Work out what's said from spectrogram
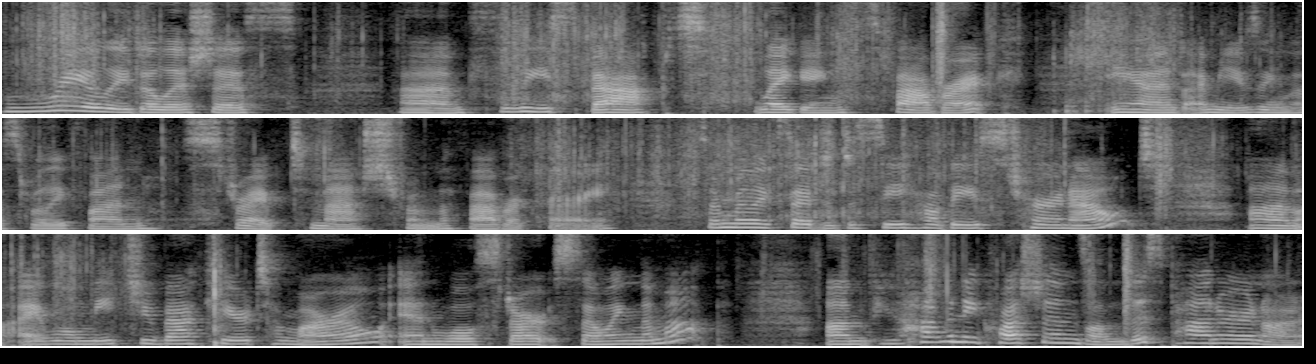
really delicious um, fleece-backed leggings fabric. And I'm using this really fun striped mesh from the Fabric Fairy. So I'm really excited to see how these turn out. Um, I will meet you back here tomorrow and we'll start sewing them up. Um, if you have any questions on this pattern or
